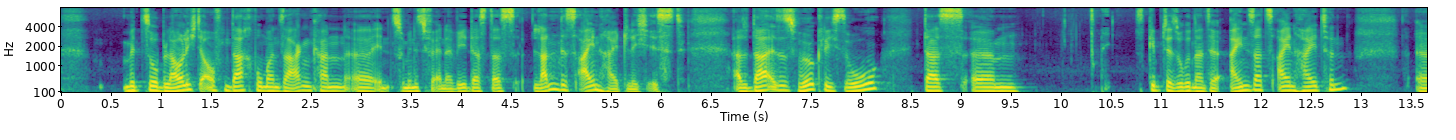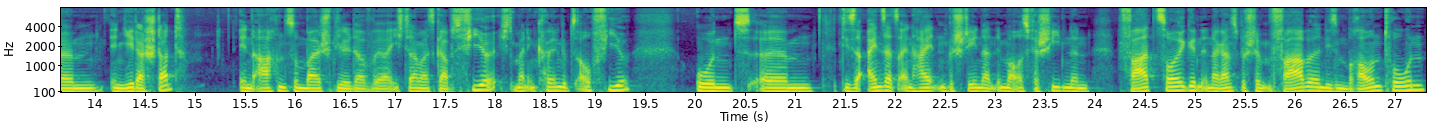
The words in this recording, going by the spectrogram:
mit so Blaulicht auf dem Dach, wo man sagen kann, äh, in, zumindest für NRW, dass das landeseinheitlich ist. Also da ist es wirklich so, dass ähm, es gibt ja sogenannte Einsatzeinheiten ähm, in jeder Stadt. In Aachen zum Beispiel, da war ich damals, gab es vier. Ich meine, in Köln gibt es auch vier. Und ähm, diese Einsatzeinheiten bestehen dann immer aus verschiedenen Fahrzeugen in einer ganz bestimmten Farbe, in diesem Braunton.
